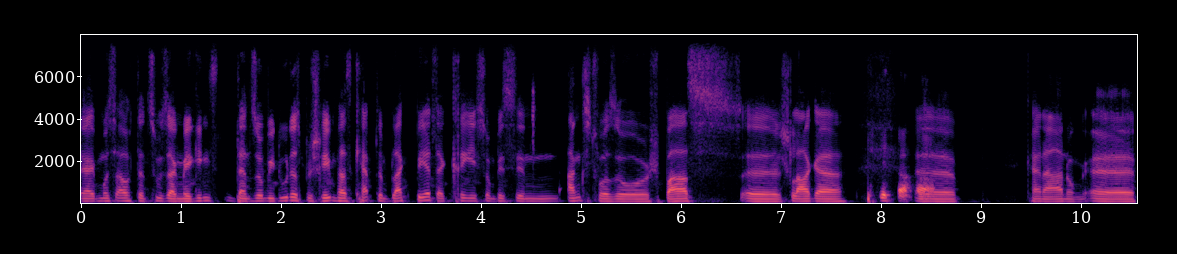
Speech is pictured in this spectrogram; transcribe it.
Ja, ich muss auch dazu sagen, mir ging es dann so, wie du das beschrieben hast, Captain Blackbeard, da kriege ich so ein bisschen Angst vor so Spaß, äh, Schlager, ja. äh, keine Ahnung, äh,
